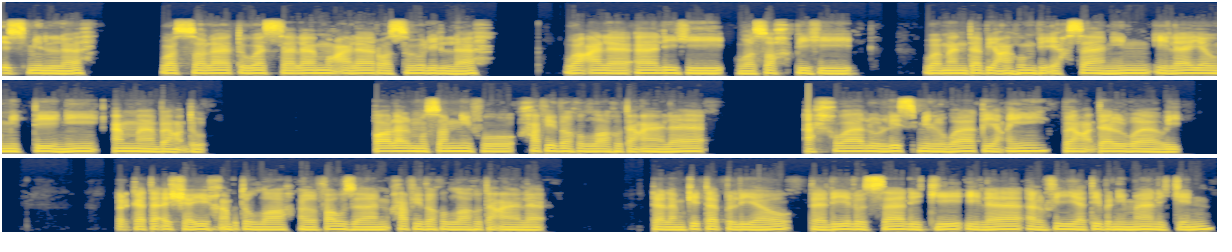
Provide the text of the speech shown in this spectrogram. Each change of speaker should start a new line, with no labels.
بسم الله والصلاة والسلام على رسول الله وعلى آله وصحبه ومن تبعهم بإحسان إلى يوم الدين أما بعد قال المصنف حفظه الله تعالى أحوال الاسم الواقع بعد الواوي Berkata Syekh Abdullah Al-Fauzan hafizahullahu ta'ala, dalam kitab beliau Dalilus Saliki ila Alfiyati bin Malikin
